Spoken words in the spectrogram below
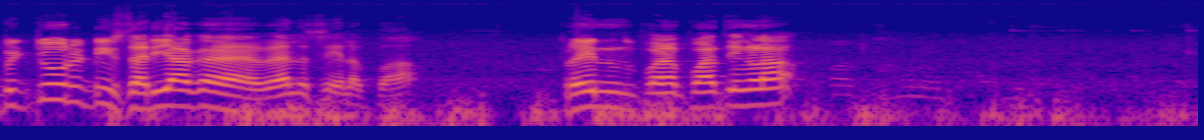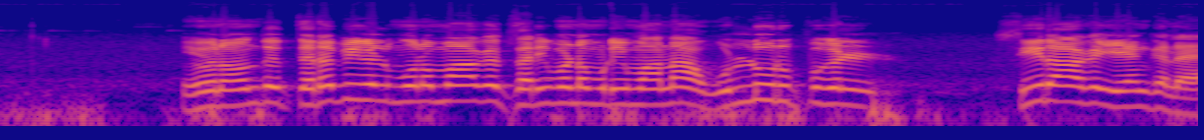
பிக்யூரிட்டி சரியாக வேலை செய்யலப்பா. பிரெயின் பார்த்தீங்களா இவனை வந்து தெரபிகள் மூலமாக சரி பண்ண முடியுமானா உள்ளுறுப்புகள் சீராக இயங்கலை.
